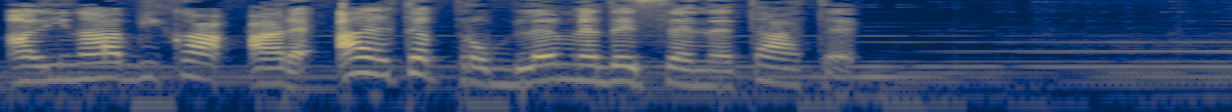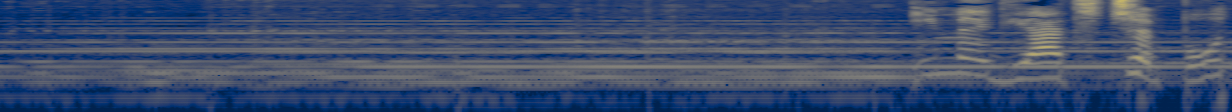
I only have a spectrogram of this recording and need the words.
Alina Bica are alte probleme de sănătate. Imediat ce pot,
